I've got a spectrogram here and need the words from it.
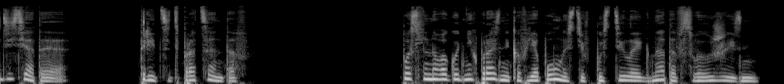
десятая. Тридцать процентов. После новогодних праздников я полностью впустила Игната в свою жизнь.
